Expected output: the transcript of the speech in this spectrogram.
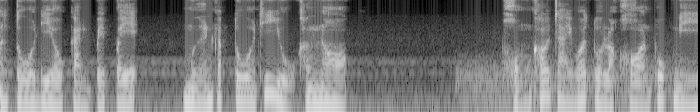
รตัวเดียวกันเป๊ะๆเหมือนกับตัวที่อยู่ข้างนอก ผมเข้าใจว่าตัวละครพวกนี้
